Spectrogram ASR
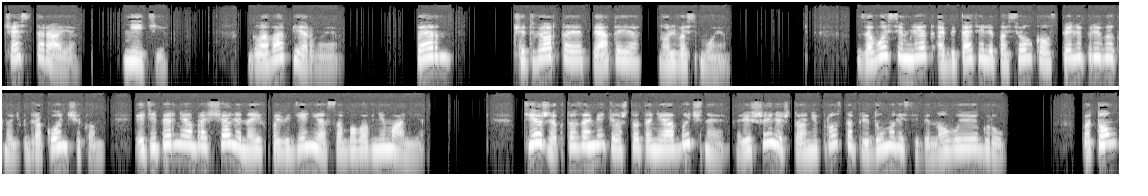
Часть вторая. Нити. Глава первая. Перн, 4-5-08. За восемь лет обитатели поселка успели привыкнуть к дракончикам и теперь не обращали на их поведение особого внимания. Те же, кто заметил что-то необычное, решили, что они просто придумали себе новую игру. Потом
